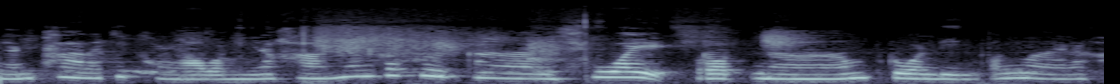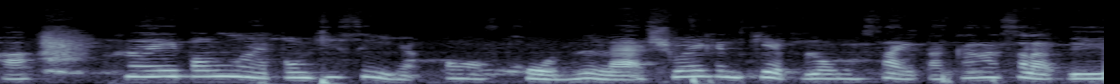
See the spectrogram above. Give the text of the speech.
งั้นภารกิจของเราวันนี้นะคะ นั่นก็คือการช่วยรดน้ำรวนดินต้นไม้นะคะ ให้ต้นไม้ต้นที่สี่เนี่ยออกผลและช่วยกันเก็บลงใส่ตะกร้าสระอี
